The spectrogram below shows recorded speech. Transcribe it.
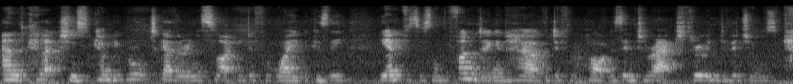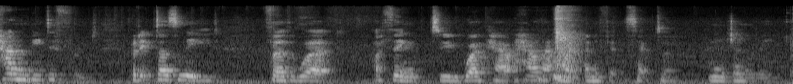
and collections can be brought together in a slightly different way because the the emphasis on the funding and how the different partners interact through individuals can be different, but it does need further work, I think, to work out how that might benefit the sector more generally.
